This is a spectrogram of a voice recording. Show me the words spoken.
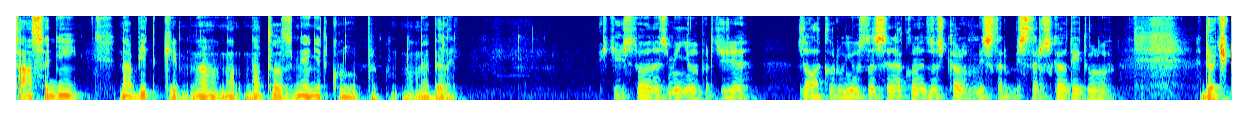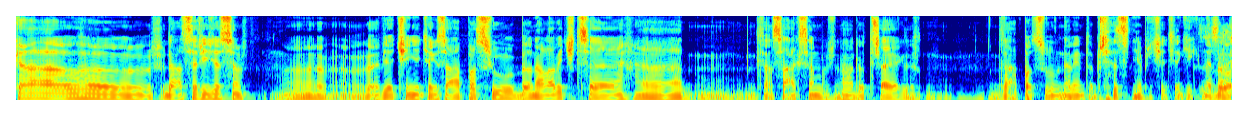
zásadní nabídky na, na, na to změnit klub nebyly. Ještě z toho nezmínil, protože za La Coruñu jste se nakonec dočkal mistr, misterského titulu. Dočkal, dá se říct, že jsem eh, ve většině těch zápasů byl na lavičce, eh, sáhl jsem možná do třech zápasů, nevím to přesně, protože těch nebylo,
